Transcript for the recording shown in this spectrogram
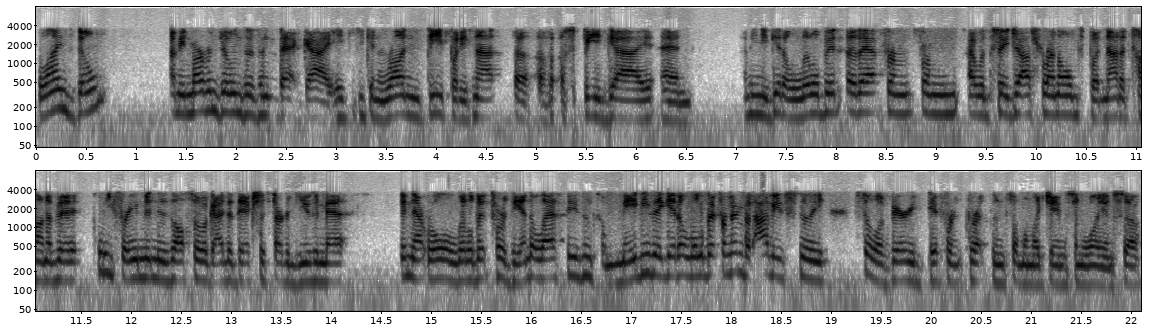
the Lions don't I mean, Marvin Jones isn't that guy. He he can run deep, but he's not a, a, a speed guy. And I mean, you get a little bit of that from from I would say Josh Reynolds, but not a ton of it. Kalif Raymond is also a guy that they actually started using that in that role a little bit towards the end of last season, so maybe they get a little bit from him. But obviously, still a very different threat than someone like Jameson Williams. So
